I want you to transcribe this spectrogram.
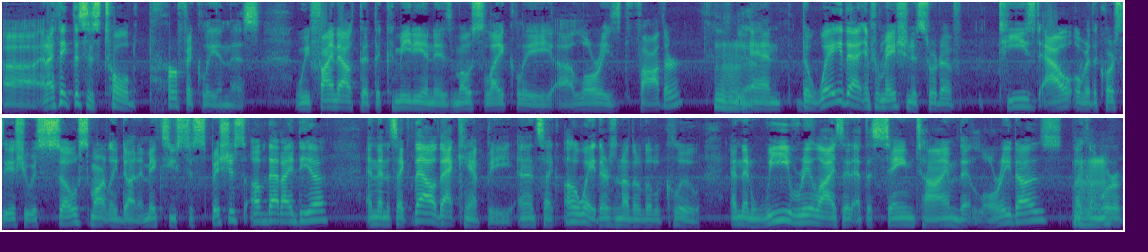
uh, and I think this is told perfectly in this, we find out that the comedian is most likely uh, Laurie's father. Mm-hmm. Yeah. And the way that information is sort of teased out over the course of the issue is so smartly done. It makes you suspicious of that idea and then it's like, no, that can't be. And it's like, oh wait, there's another little clue. And then we realize it at the same time that Laurie does. Like mm-hmm. we're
